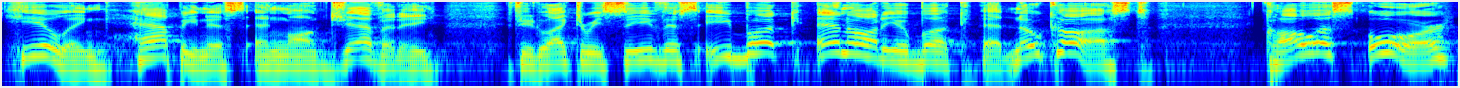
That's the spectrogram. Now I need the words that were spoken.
healing, happiness, and longevity. If you'd like to receive this ebook and audiobook at no cost, call us or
